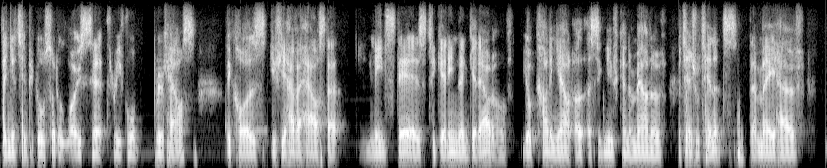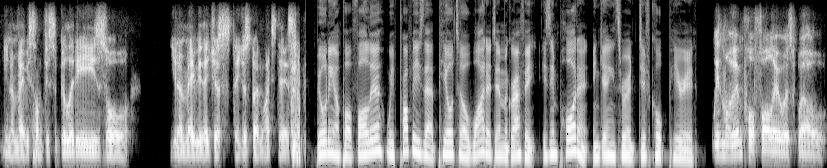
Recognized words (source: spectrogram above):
than your typical sort of low set three, four brick house. Because if you have a house that need stairs to get in and get out of, you're cutting out a, a significant amount of potential tenants that may have, you know, maybe some disabilities or you know maybe they just they just don't like stairs. Building a portfolio with properties that appeal to a wider demographic is important in getting through a difficult period. With my own portfolio as well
